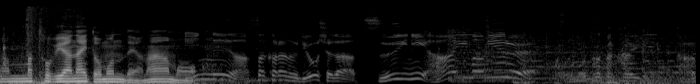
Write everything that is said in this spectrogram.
あんま飛びはないと思うんだよなも因縁朝からの両者がついに相まみえるこの戦い楽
